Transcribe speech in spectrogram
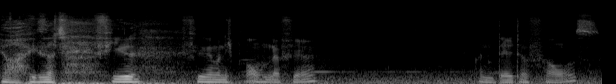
Ja, wie gesagt, viel, viel werden wir nicht brauchen dafür. An Delta Vs.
